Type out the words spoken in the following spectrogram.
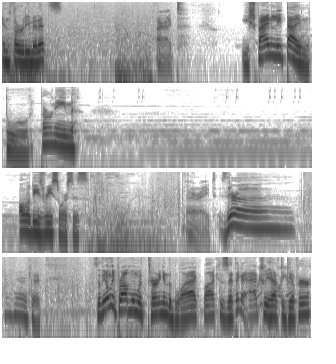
in 30 minutes. Alright. It's finally time to turn in all of these resources. Alright. Is there a... Okay. So the only problem with turning in the black box is I think I actually have to give her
